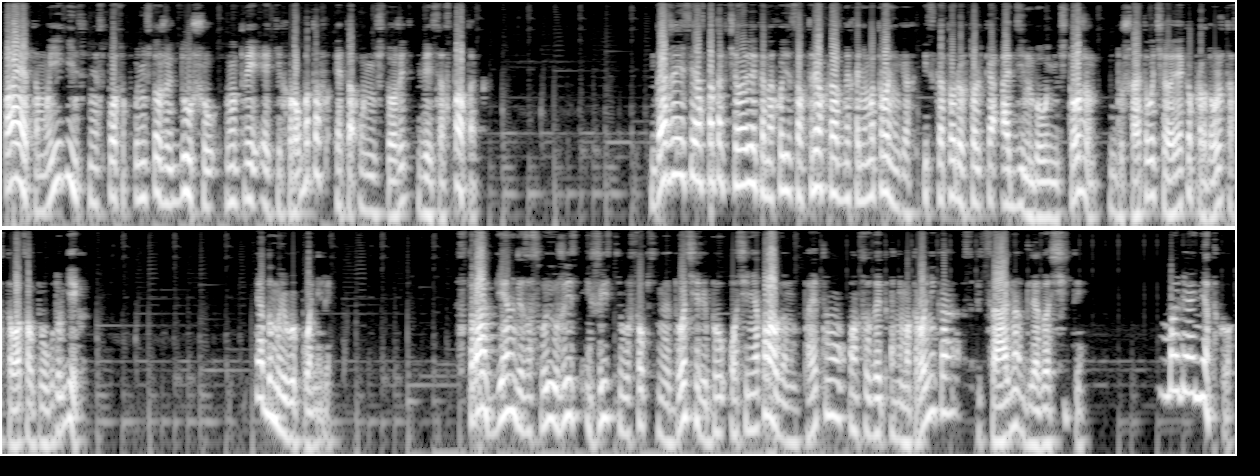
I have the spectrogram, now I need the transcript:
Поэтому единственный способ уничтожить душу внутри этих роботов – это уничтожить весь остаток. Даже если остаток человека находится в трех разных аниматрониках, из которых только один был уничтожен, душа этого человека продолжит оставаться в двух других. Я думаю, вы поняли. Страх Генри за свою жизнь и жизнь его собственной дочери был очень оправдан, поэтому он создает аниматроника специально для защиты. Марионетку.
